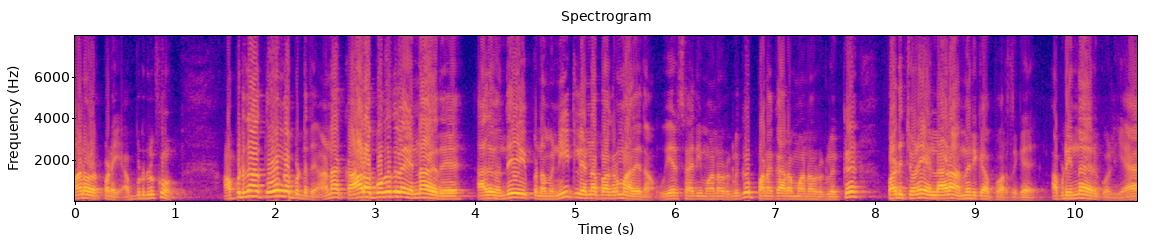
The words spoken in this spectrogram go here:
மாணவர் படை அப்படி இருக்கும். அப்படி தான் துவங்கப்பட்டது. ஆனால் காலப்போக்கத்தில் என்ன ஆகுது அது வந்து இப்போ நம்ம நீட்டில் என்ன பார்க்குறோமோ அதே தான் உயர் சாதி மாணவர்களுக்கு பணக்கார மாணவர்களுக்கு படிச்சோன்னே எல்லாரும் அமெரிக்கா போகிறதுக்கு அப்படின்னு தான் இருக்கும் இல்லையா?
